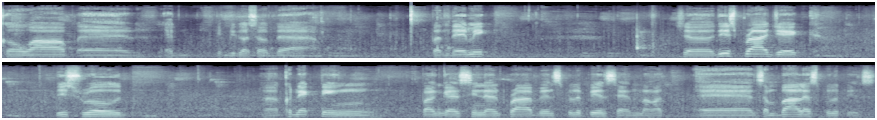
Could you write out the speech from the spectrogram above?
go up and, and because of the pandemic. So this project this road uh, connecting Pangasinan province Philippines and mga and Zambales Philippines.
